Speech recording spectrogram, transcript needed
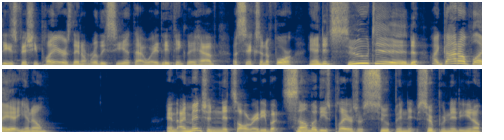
these fishy players, they don't really see it that way. They think they have a six and a four, and it's suited. I gotta play it, you know? And I mentioned nits already, but some of these players are super super nitty. You know,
